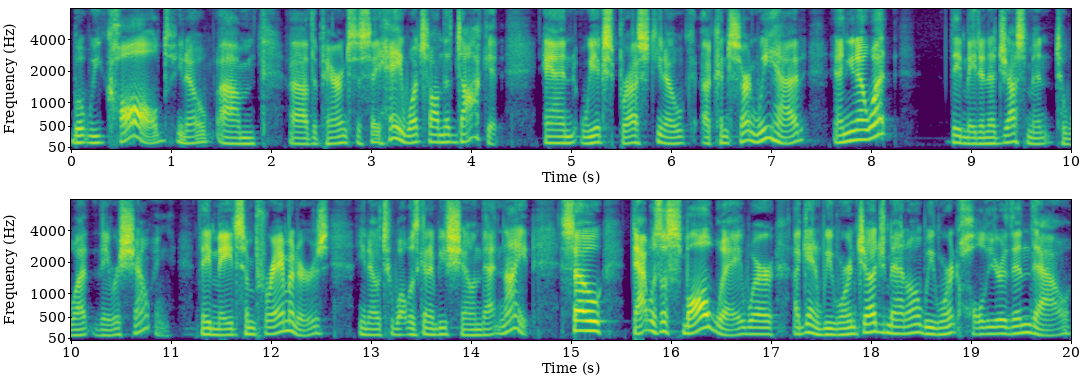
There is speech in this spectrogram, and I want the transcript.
but we called, you know, um, uh, the parents to say, hey, what's on the docket? And we expressed, you know, a concern we had, and you know what? They made an adjustment to what they were showing. They made some parameters, you know, to what was going to be shown that night. So that was a small way where, again, we weren't judgmental, we weren't holier than thou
